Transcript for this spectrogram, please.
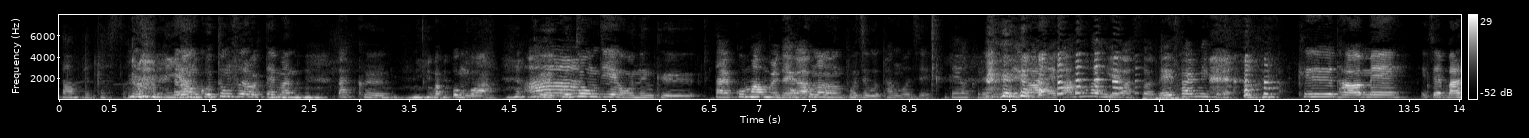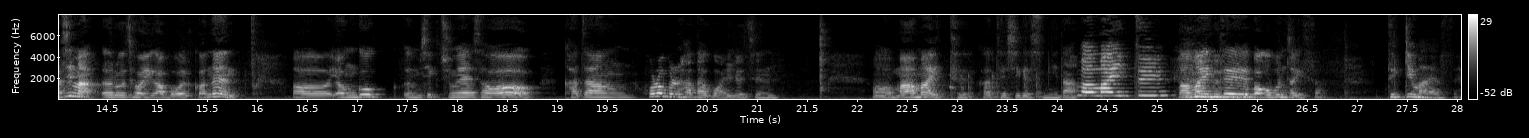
난 뱉었어 이런 고통스러울 때만 딱 그 맛본 거야. 아, 그 고통 뒤에 오는 그 달콤함을 내가 달콤함은 보지 못한 거지. 내가 그래 내가 내가 항상 이래왔어 내 삶이 그랬어 그 다음에 이제 마지막으로 저희가 먹을 거는 어, 영국 음식 중에서 가장 horrible하다고 알려진 어, 마마이트가 되시겠습니다. 마마이트 마마이트 먹어본 적 있어? 듣기만 했어요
